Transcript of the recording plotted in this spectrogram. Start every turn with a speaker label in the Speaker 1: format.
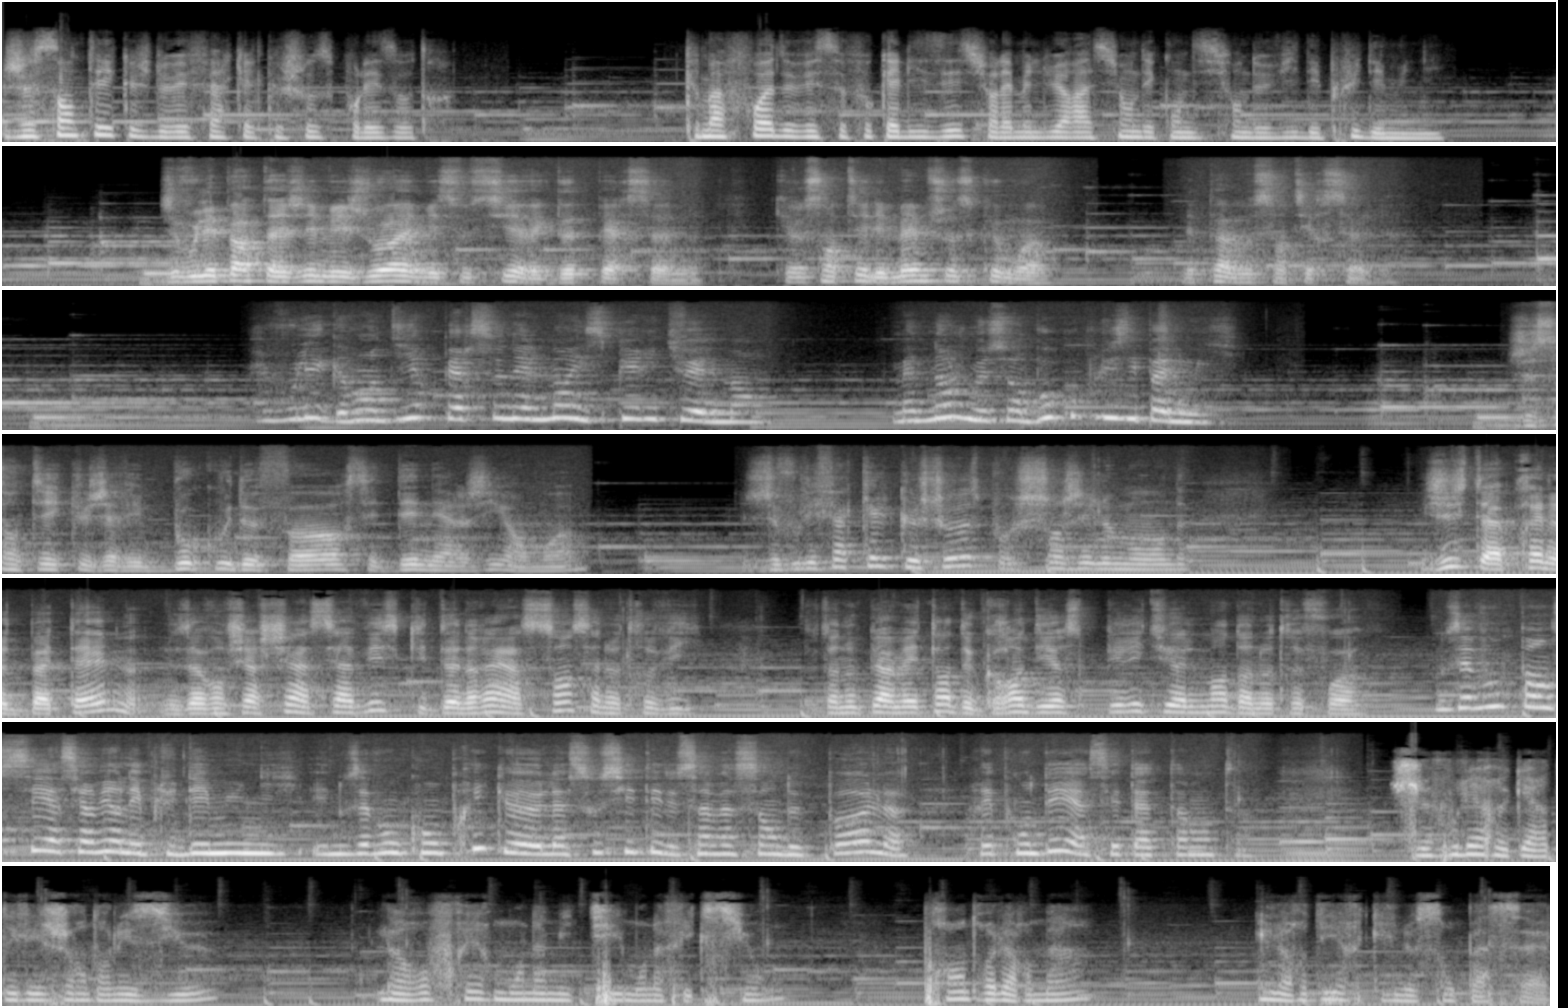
Speaker 1: Je sentais que je devais faire quelque chose pour les autres, que ma foi devait se focaliser sur l'amélioration des conditions de vie des plus démunis.
Speaker 2: Je voulais partager mes joies et mes soucis avec d'autres personnes qui ressentaient les mêmes choses que moi, ne pas me sentir seul.
Speaker 3: Je voulais grandir personnellement et spirituellement. Maintenant, je me sens beaucoup plus épanouie.
Speaker 2: Je sentais que j'avais beaucoup de force et d'énergie en moi. Je voulais faire quelque chose pour changer le monde, Juste après notre baptême, nous avons cherché un service qui donnerait un sens à notre vie, tout en nous permettant de grandir spirituellement dans notre foi.
Speaker 3: Nous avons pensé à servir les plus démunis et nous avons compris que la Société de Saint-Vincent de Paul répondait à cette attente.
Speaker 4: Je voulais regarder les gens dans les yeux, leur offrir mon amitié, mon affection, prendre leurs mains et leur dire qu'ils ne sont pas seuls.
